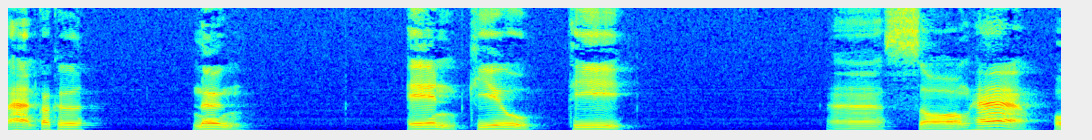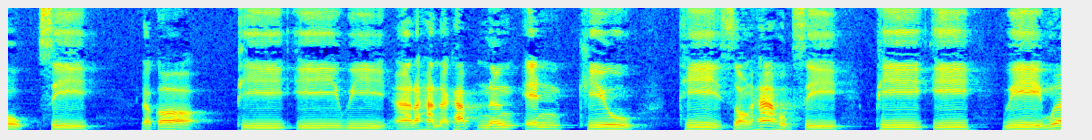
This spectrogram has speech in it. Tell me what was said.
รหัสก็คือ 1 n q t สองห้าหกสี่แล้วก็ p e v รหัสนะครับ1 n q t 2 5 6 4 p e v เมื่อ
